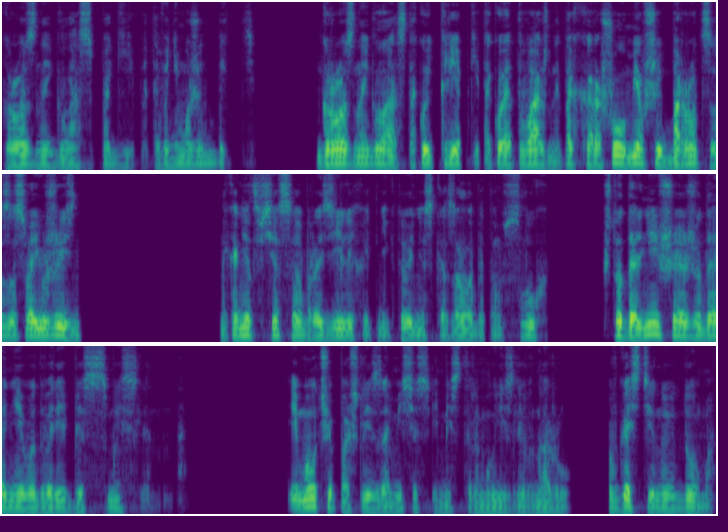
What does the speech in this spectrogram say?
Грозный глаз погиб. Этого не может быть. Грозный глаз, такой крепкий, такой отважный, так хорошо умевший бороться за свою жизнь. Наконец все сообразили, хоть никто и не сказал об этом вслух, что дальнейшее ожидание во дворе бессмысленно. И молча пошли за миссис и мистером Уизли в нору, в гостиную дома,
